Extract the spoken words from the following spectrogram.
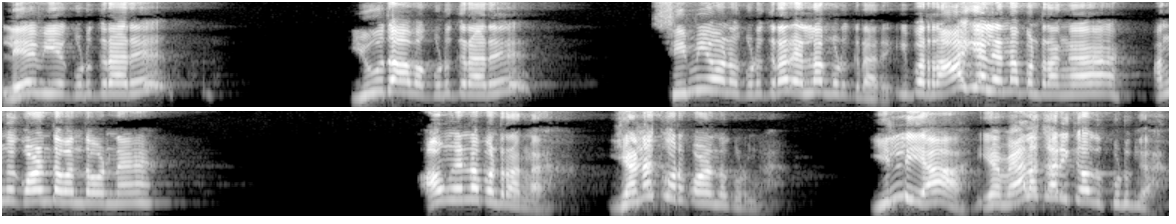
லேவியை கொடுக்குறாரு யூதாவை கொடுக்குறாரு சிமியோனை கொடுக்குறாரு எல்லாம் கொடுக்குறாரு. இப்போ ராகேல் என்ன பண்ணுறாங்க அங்கே குழந்தை வந்த உடனே. அவங்க என்ன பண்ணுறாங்க எனக்கு ஒரு குழந்தை கொடுங்க. இல்லையா? என் வேலைக்காரிக்காவது கொடுங்க.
